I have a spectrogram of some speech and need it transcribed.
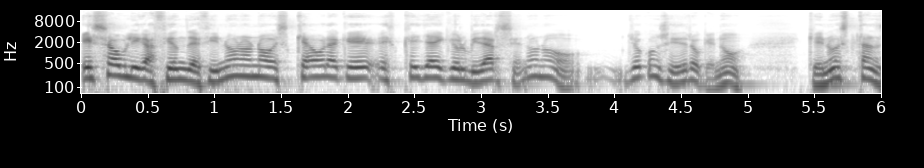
esa obligación de decir, no, no, no, es que ahora que es que ya hay que olvidarse, no, no, yo considero que no, que no es tan,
